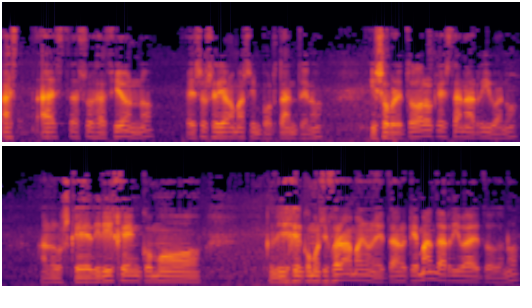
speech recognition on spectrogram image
a, esta asociación, ¿no? Eso sería lo más importante, ¿no? Y sobre todo a los que están arriba, ¿no? A los que dirigen como, dirigen como si fuera una marioneta, el que manda arriba de todo, ¿no?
